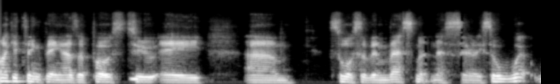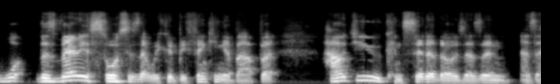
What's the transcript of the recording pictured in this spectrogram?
marketing thing as opposed to a um, source of investment necessarily. So what, what there's various sources that we could be thinking about, but how do you consider those as an as a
